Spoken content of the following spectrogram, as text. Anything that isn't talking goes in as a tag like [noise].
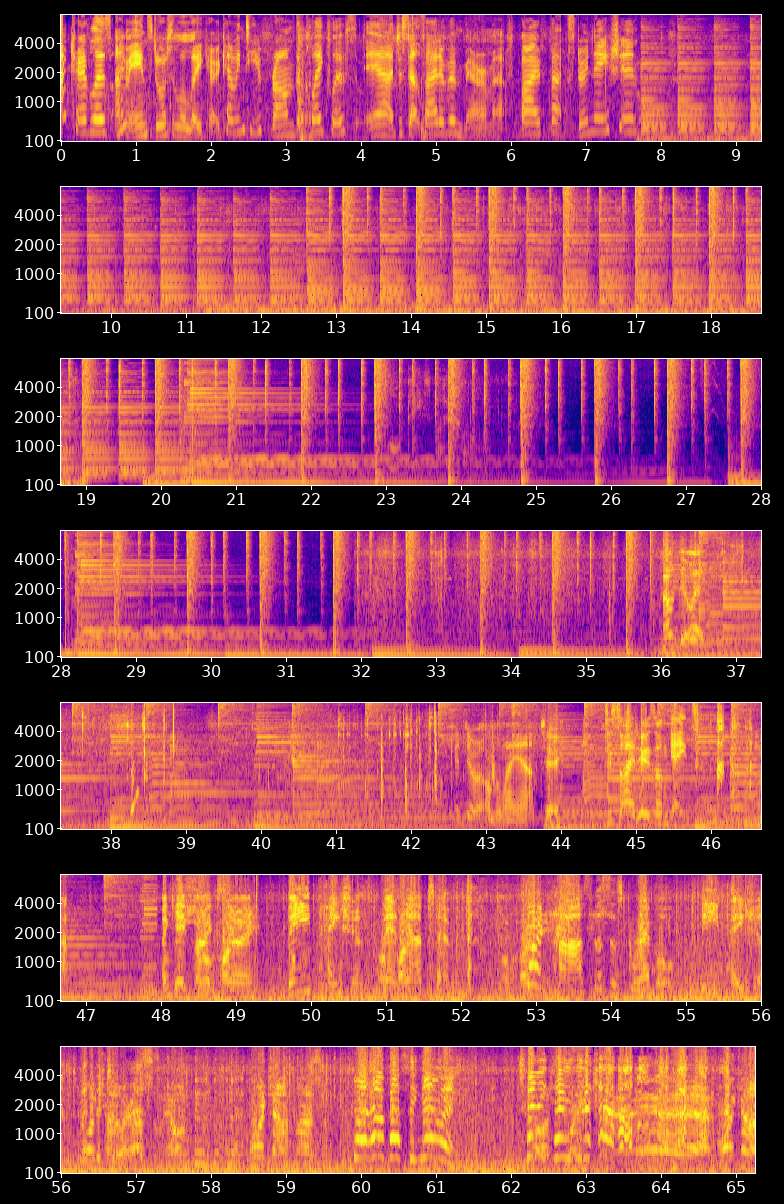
Hi travellers, I'm Anne's daughter Laleko, coming to you from the Clay Cliffs uh, just outside of Omarama. Five bucks donation. Do it. Could do it on the way out too. Decide who's on gates. [laughs] okay folks, so be patient. That's our tip. Don't pass, this is gravel. Be patient with the tourists. [laughs] Why can't I pass them? God, how fast are you going? 20 Oh, k's an 20 hour!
